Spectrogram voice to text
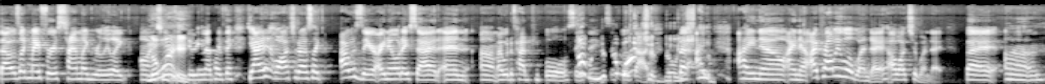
that was like my first time, like really like on no TV way. doing that type of thing. Yeah, I didn't watch it. I was like, I was there. I know what I said, and um, I would have had people say oh, things. You watch it, though. But I, I know, I know. I probably will one day. I'll watch it one day but um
